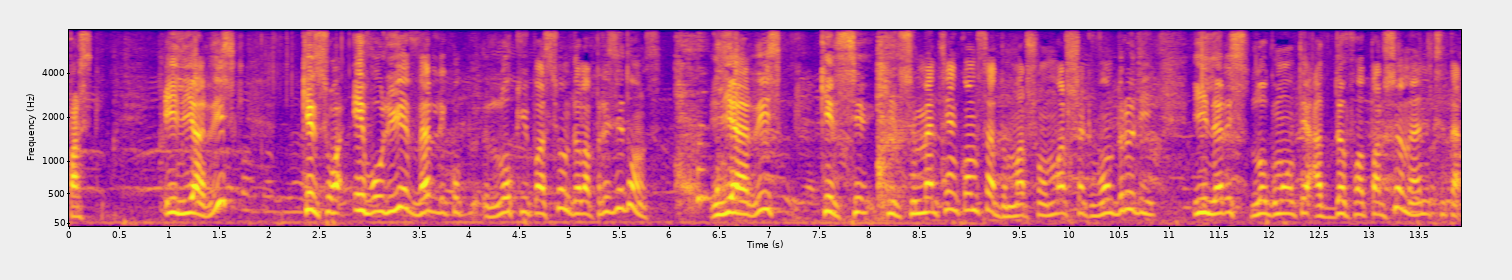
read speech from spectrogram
Parce qu'il y a risque qu'elles soient évoluées vers l'occupation de la présidence. Il y a risque qu'il se, qu'il se maintienne comme ça, de marche en marche chaque vendredi. Il risque d'augmenter à deux fois par semaine, etc.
